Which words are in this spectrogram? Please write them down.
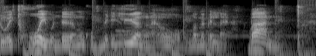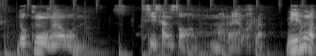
รวยถ้วยเหมือนเดิมผมไม่ได้เรื่องนะครับผมก็ไม่เป็นไร บ้านนกฮูกนะครับผมซีซั่น2มาแล้วครับ มีทั้งหมด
